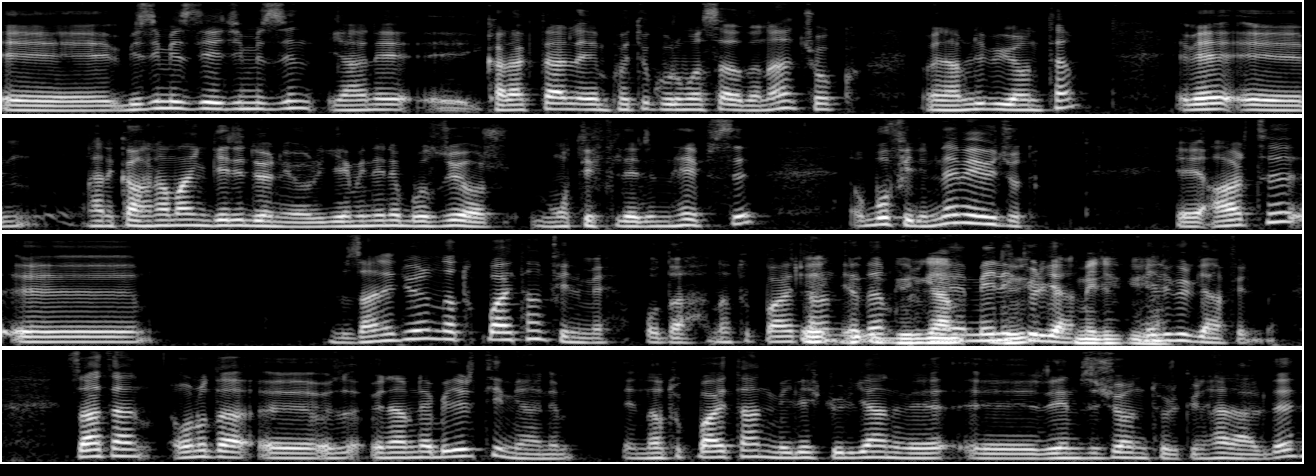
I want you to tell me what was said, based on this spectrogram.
e, bizim izleyicimizin yani e, karakterle empati kurması adına çok önemli bir yöntem ve e, hani kahraman geri dönüyor, yeminini bozuyor motiflerin hepsi bu filmde mevcut. E, artı e, zannediyorum Natuk Baytan filmi o da. Natuk Baytan Gü- ya da Gülgen- Me- Melih Gülgen. Melih Gülgen. Melih Gülgen filmi. Zaten onu da e, önemli belirteyim yani. E, Natuk Baytan, Melih Gülgen ve e, Remzi Türk'ün herhalde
